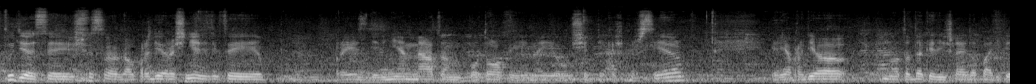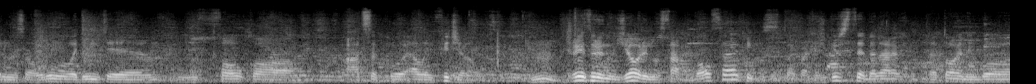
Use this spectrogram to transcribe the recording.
studijose ir iš viso gal pradėjo rašinėti tik tai praėjus devyniem metam po to, kai jinai jau šiek tiek išgarsėjo. Ir jie pradėjo nuo tada, kai išleido patį pirmą savo albumą, vadinti folko atsaku L.A. Fitzgerald. Mm. Tikrai turi žiauriai nuostabų balsą, kaip jūs to pat išgirsite, bet dar be to jinai buvo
